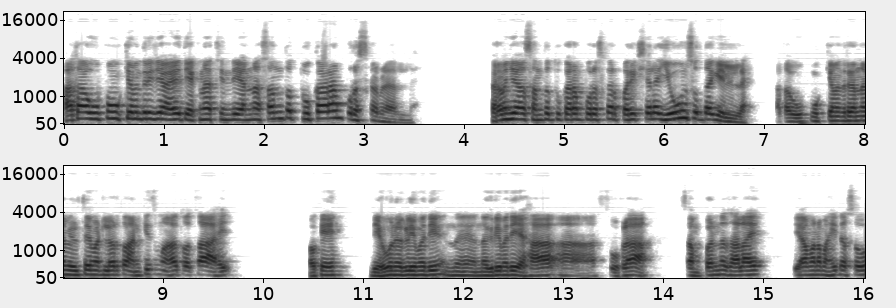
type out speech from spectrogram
आता उपमुख्यमंत्री जे आहेत एकनाथ शिंदे यांना संत तुकाराम पुरस्कार मिळालेला आहे. खरं म्हणजे हा संत तुकाराम पुरस्कार परीक्षेला येऊन सुद्धा गेलेला आहे. आता उपमुख्यमंत्र्यांना मिळतोय म्हटल्यावर तो आणखीच महत्त्वाचा आहे. ओके? देहूनगरीमध्ये नगरीमध्ये हा सोहळा संपन्न झालाय. ते आम्हाला माहीत असो.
